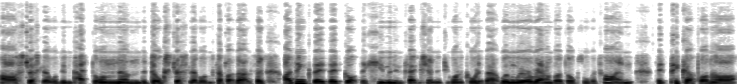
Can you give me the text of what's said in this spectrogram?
our stress levels impact on um, the dog stress levels and stuff like that. So I think they, they've got the human infection, if you want to call it that. When we're around our dogs all the time, they pick up on our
